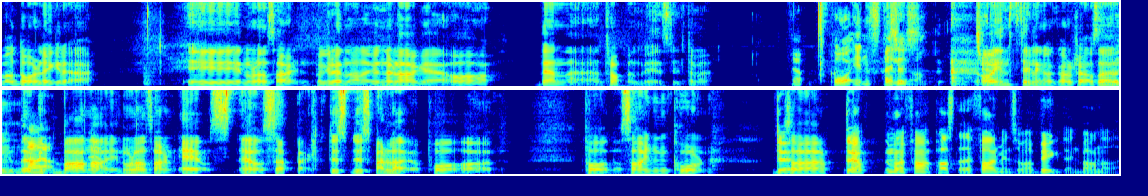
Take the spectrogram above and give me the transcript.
var dårligere i Nordlandshallen pga. det underlaget og den eh, troppen vi stilte med. Og Jeg innstillinga. Og innstillinga, kanskje. Altså, mm, ja, ja. Baner i Nordlandshallen er jo, er jo søppel. Du, du spiller jo på, på noe sandkorn. Du, Så du, ja. nå må du faen meg passe deg. Det er faren min som har bygd den banen der.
